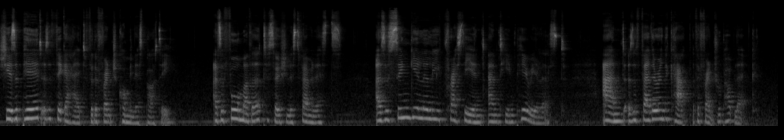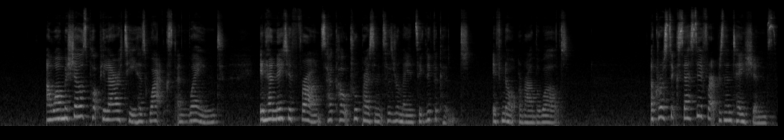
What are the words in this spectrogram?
She has appeared as a figurehead for the French Communist Party, as a foremother to socialist feminists, as a singularly prescient anti imperialist, and as a feather in the cap of the French Republic. And while Michel's popularity has waxed and waned, in her native France, her cultural presence has remained significant, if not around the world. Across successive representations,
